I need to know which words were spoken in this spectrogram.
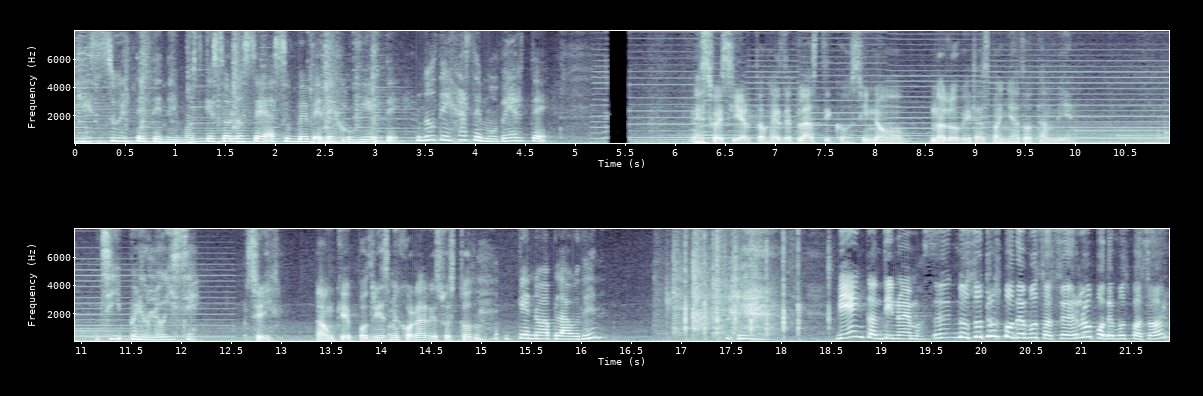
Qué suerte tenemos que solo seas un bebé de juguete. No dejas de moverte. Eso es cierto, es de plástico. Si no, no lo hubieras bañado tan bien. Sí, pero lo hice. Sí, aunque podrías mejorar, eso es todo. ¿Que no aplauden? Bien, continuemos. Eh, ¿Nosotros podemos hacerlo? ¿Podemos pasar?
